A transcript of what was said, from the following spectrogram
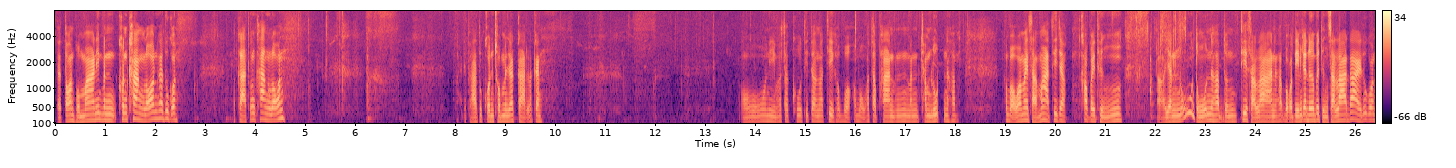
แต่ตอนผมมานี่มันค่อนข้างร้อนครับทุกคน อากาศค่อนข้างร้อนเดี๋ยวพาทุกคนชมบรรยากาศแล้วกัน โอ้นี่เมื่อสักครู่ที่เจ้าหน้าที่เขาบอกเขาบอกว่าสะพานมันมันชำรุดนะครับ เขาบอกว่าไม่สามารถที่จะเข้าไปถึงยันนู้นตรงนู้นนะครับจนที่ศาลานะครับ ปกติมันจะเดินไปถึงศาลาได้ทุกคน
